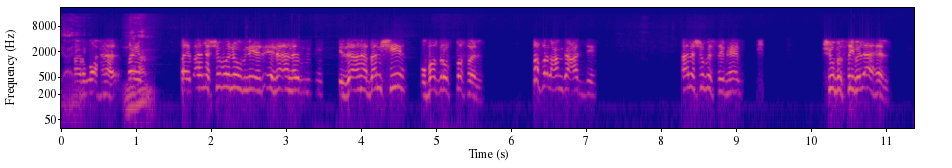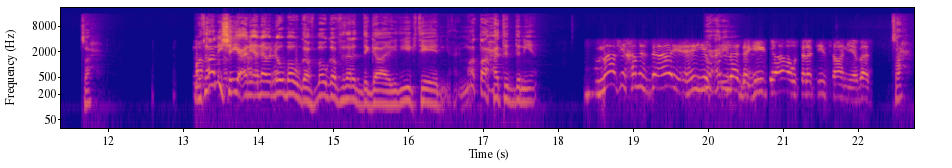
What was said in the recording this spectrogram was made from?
يعني. أرواحنا. طيب نعم. طيب أنا شو بنوبني أنا أنا إذا أنا بمشي وبضرب طفل طفل عم بعدي أنا شو بيصيبني شو بيصيب الأهل؟ صح. وثاني شيء يعني أنا. لو بوقف بوقف ثلاث دقائق دقيقتين يعني ما طاحت الدنيا. ما في خمس دقائق هي يعني- كلها دقيقة أو 30 ثانية بس. صح.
